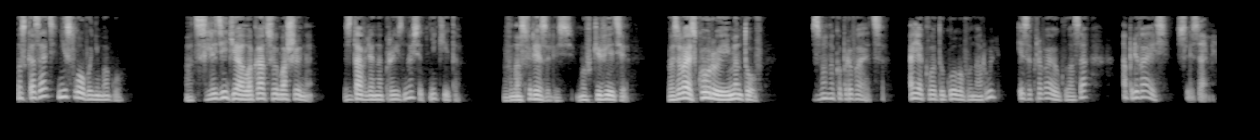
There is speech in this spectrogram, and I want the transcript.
но сказать ни слова не могу. «Отследи геолокацию машины», — сдавленно произносит Никита. «В нас врезались. Мы в кювете. Вызывай скорую и ментов». Звонок обрывается, а я кладу голову на руль и закрываю глаза, обливаясь слезами.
